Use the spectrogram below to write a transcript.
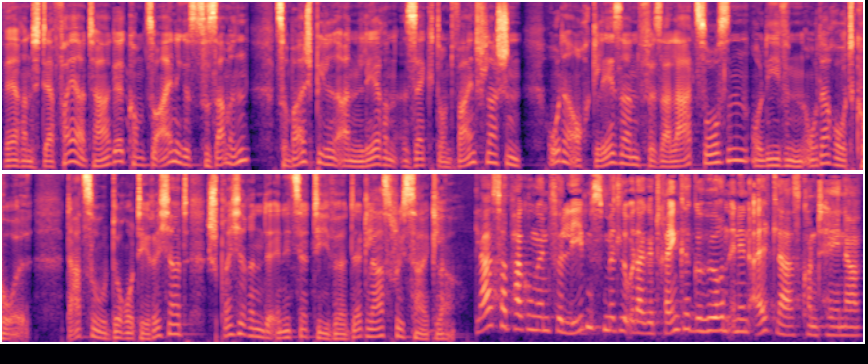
Während der Feiertage kommt so einiges zusammen, zum Beispiel an leeren Sekt- und Weinflaschen oder auch Gläsern für Salatsoßen, Oliven oder Rotkohl. Dazu Dorothee Richard, Sprecherin der Initiative der Glasrecycler. Glasverpackungen für Lebensmittel oder Getränke gehören in den Altglascontainer.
